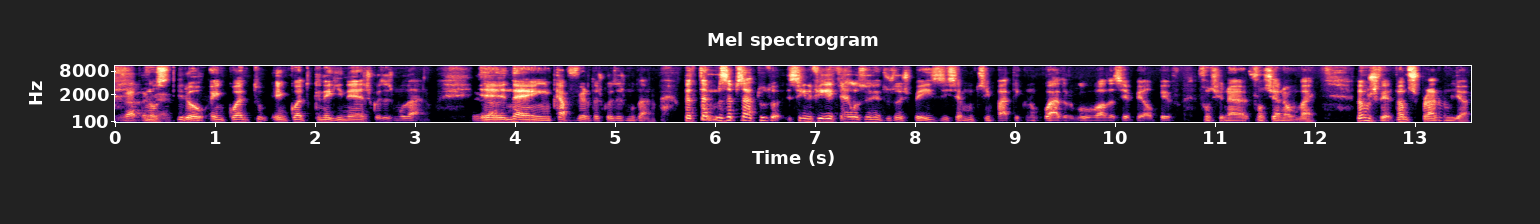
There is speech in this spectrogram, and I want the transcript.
Exatamente. Não se tirou, enquanto, enquanto que na Guiné as coisas mudaram. Eh, nem em Cabo Verde as coisas mudaram. Portanto, mas apesar de tudo, significa que as relações entre os dois países, isso é muito simpático no quadro global da CPLP, funciona, funcionam bem. Vamos ver, vamos esperar melhor.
